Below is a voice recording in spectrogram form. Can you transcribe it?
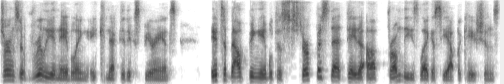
terms of really enabling a connected experience, it's about being able to surface that data up from these legacy applications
